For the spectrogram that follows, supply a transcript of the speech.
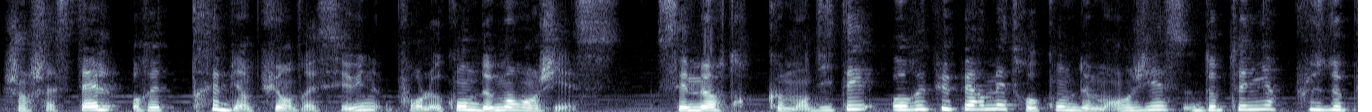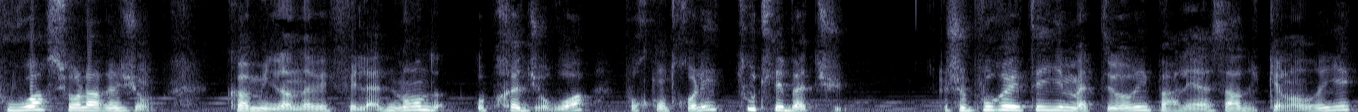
Jean Chastel aurait très bien pu en dresser une pour le comte de Morangiès. Ces meurtres commandités auraient pu permettre au comte de Morangiès d'obtenir plus de pouvoir sur la région, comme il en avait fait la demande auprès du roi pour contrôler toutes les battues. Je pourrais étayer ma théorie par les hasards du calendrier,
